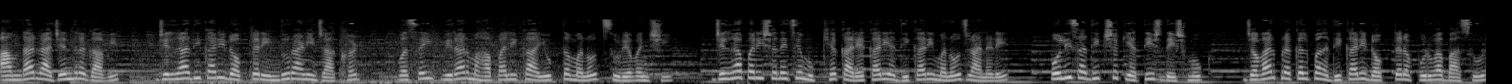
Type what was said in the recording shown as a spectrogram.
आमदार राजेंद्र गावित जिल्हाधिकारी डॉक्टर इंदुराणी जाखड वसई विरार महापालिका आयुक्त मनोज सूर्यवंशी जिल्हा परिषदेचे मुख्य कार्यकारी अधिकारी मनोज रानडे पोलीस अधीक्षक यतीश देशमुख जवार प्रकल्प अधिकारी डॉक्टर अपूर्वा बासूर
